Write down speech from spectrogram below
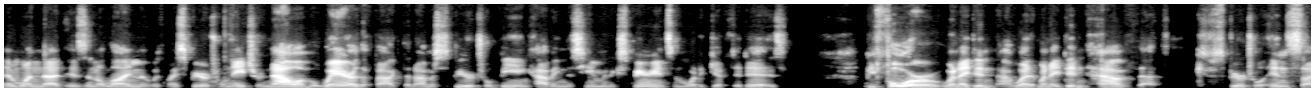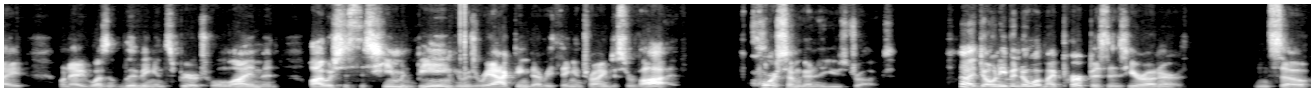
and one that is in alignment with my spiritual nature. Now i'm aware of the fact that i'm a spiritual being having this human experience and what a gift it is. Before when i didn't when i didn't have that spiritual insight when I wasn't living in spiritual alignment. Well, I was just this human being who was reacting to everything and trying to survive. Of course, I'm going to use drugs. I don't even know what my purpose is here on earth. And so,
